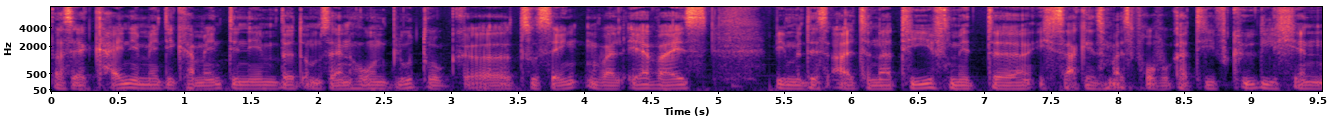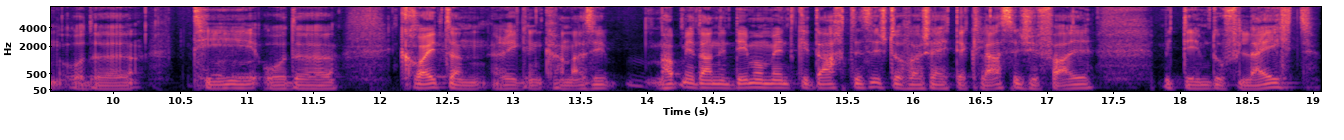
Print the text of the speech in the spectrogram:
dass er keine Medikamente nehmen wird, um seinen hohen Blutdruck äh, zu senken, weil er weiß, wie man das alternativ mit, äh, ich sage jetzt mal als provokativ, Kügelchen oder Tee oder Kräutern regeln kann. Also ich habe mir dann in dem Moment gedacht, das ist doch wahrscheinlich der klassische Fall, mit dem du vielleicht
